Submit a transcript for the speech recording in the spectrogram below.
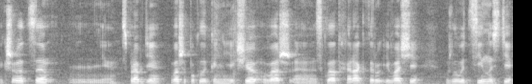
Якщо це справді ваше покликання, якщо ваш е, склад характеру і ваші, можливо, цінності,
